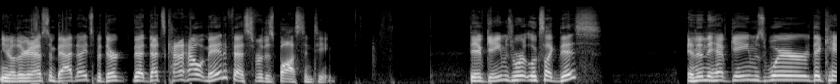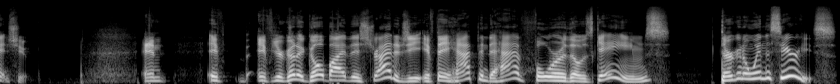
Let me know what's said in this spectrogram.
You know, they're going to have some bad nights, but they're, that, that's kind of how it manifests for this Boston team. They have games where it looks like this, and then they have games where they can't shoot. And if if you're going to go by this strategy, if they happen to have four of those games, they're going to win the series.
